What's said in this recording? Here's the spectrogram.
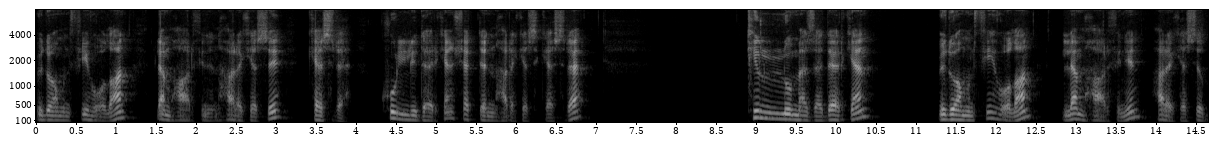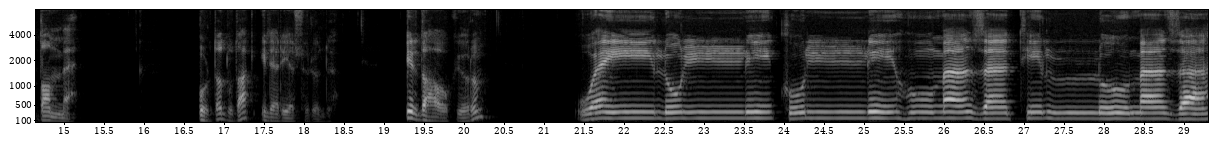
müdamın fih olan lem harfinin harekesi kesre. Kulli derken şeddenin harekesi kesre. Tillumeze derken müdamın fih olan lem harfinin harekesi damme. Burada dudak ileriye sürüldü. Bir daha okuyorum. وَيْلٌ لِكُلِّ هُمَزَةٍ لُمَزَةٍ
